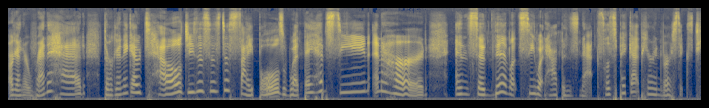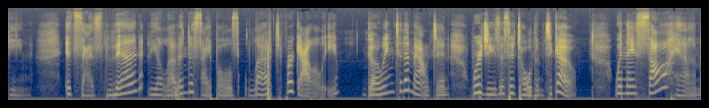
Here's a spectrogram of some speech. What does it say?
are going to run ahead. They're going to go tell Jesus' disciples what they have seen and heard. And so then let's see what happens next. Let's pick up here in verse 16. It says, Then the eleven disciples left for Galilee going to the mountain where Jesus had told them to go. When they saw him,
